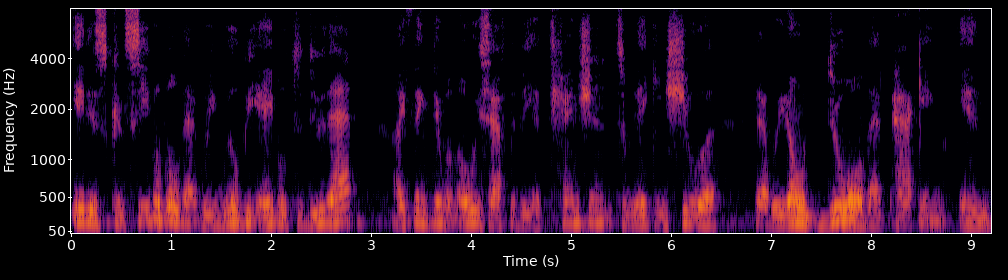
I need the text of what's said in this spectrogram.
it is conceivable that we will be able to do that. I think there will always have to be attention to making sure that we don't do all that packing in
